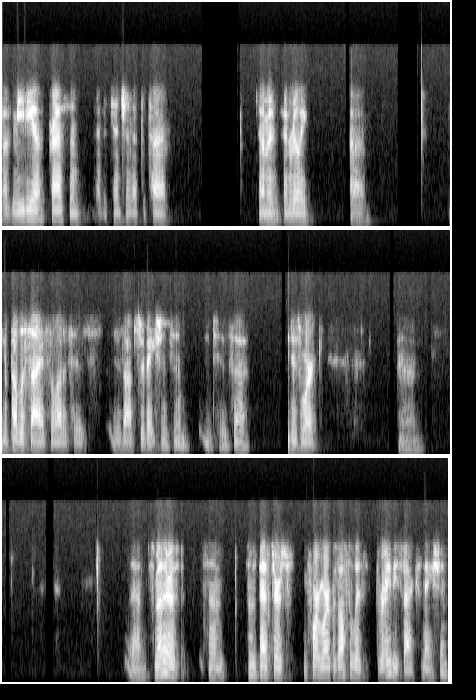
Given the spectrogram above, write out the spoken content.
of media, press, and, and, attention at the time, um, and, and, really, uh, you know, publicized a lot of his his observations and, and his uh, his work. Um, um, some other some some of Pasteur's important work was also with the rabies vaccination.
